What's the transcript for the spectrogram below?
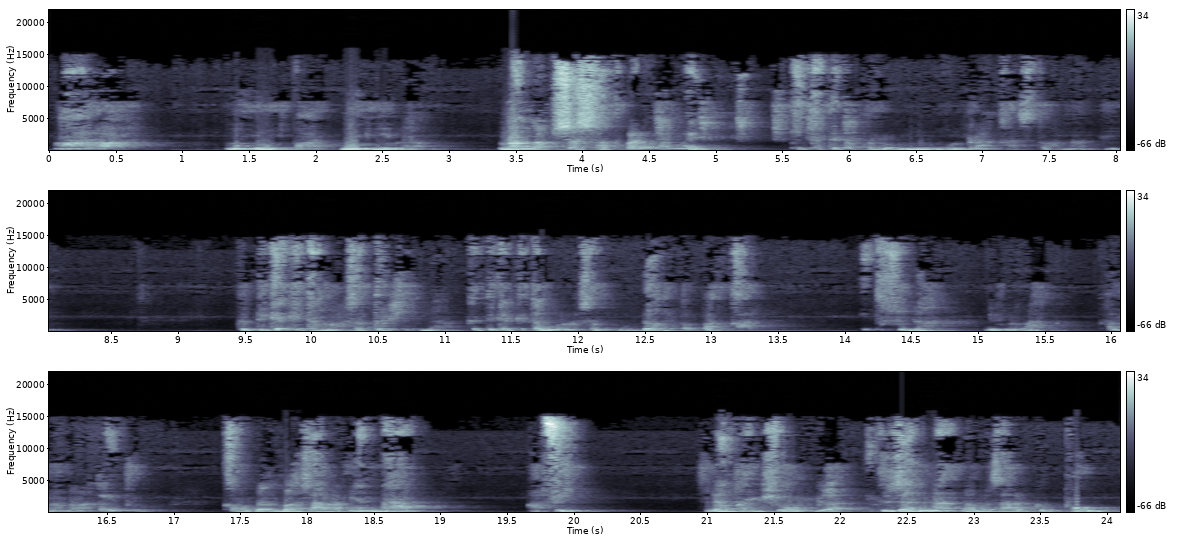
marah mengumpat menghina menganggap sesat pada orang lain kita tidak perlu menunggu neraka setelah mati ketika kita merasa terhina ketika kita merasa mudah terbakar itu sudah di neraka. Karena neraka itu kalau dalam bahasa Arabnya nar, afi. Sedangkan surga itu jannah dalam bahasa Arab kebun,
